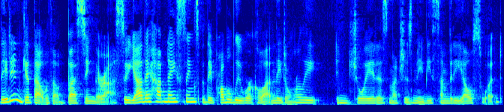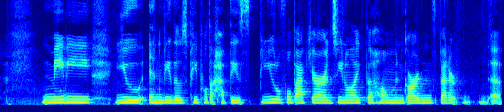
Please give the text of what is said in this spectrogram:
They didn't get that without busting their ass. So, yeah, they have nice things, but they probably work a lot and they don't really enjoy it as much as maybe somebody else would. Maybe you envy those people that have these beautiful backyards, you know, like the Home and Gardens, Better uh,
